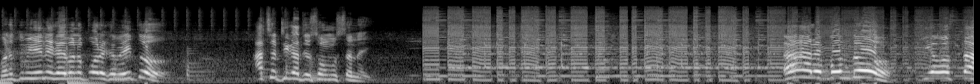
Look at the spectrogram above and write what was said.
মানে তুমি এনে খাইবে না পরে খাবে এই তো? আচ্ছা ঠিক আছে সমস্যা নাই। আরে বন্ধু কি অবস্থা?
